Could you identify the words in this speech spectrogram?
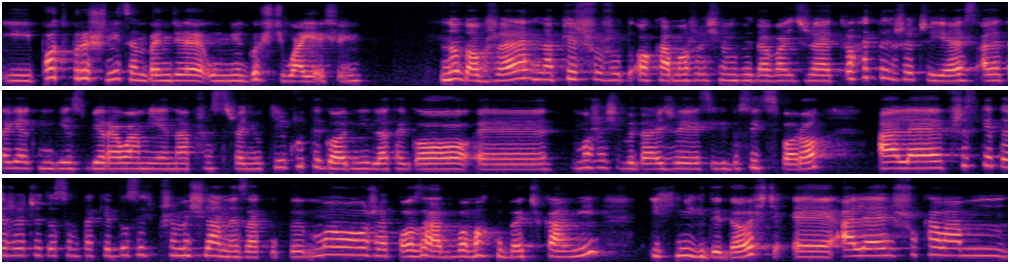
i pod prysznicem będzie u mnie gościła jesień. No dobrze, na pierwszy rzut oka może się wydawać, że trochę tych rzeczy jest, ale tak jak mówię, zbierałam je na przestrzeni kilku tygodni, dlatego e, może się wydawać, że jest ich dosyć sporo, ale wszystkie te rzeczy to są takie dosyć przemyślane zakupy. Może poza dwoma kubeczkami, ich nigdy dość, e, ale szukałam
